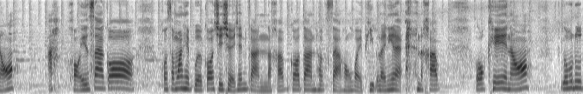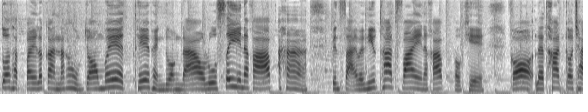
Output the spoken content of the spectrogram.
เนาะอะของเอลซ่าก็ความสามารถไฮเปอร์ก็เฉยๆเช่นกันนะครับ ก็ต้านทักษะของไหวพริบอะไรนี่แหละนะครับ โอเคเนาะ เรามาดูตัวถัดไปแล้วกันนะครับผมจอมเวทเทพแห่งดวงดาวลูซี่นะครับอ่าเป็นสายไหวพริบธาตุไฟนะครับโอเค ก็และธาตุก็ใช้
